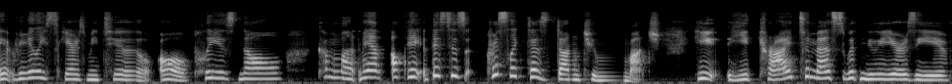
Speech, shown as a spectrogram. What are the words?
It really scares me too. Oh, please no. Come on, man. Okay, this is Chris Licht has done too much. He he tried to mess with New Year's Eve.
